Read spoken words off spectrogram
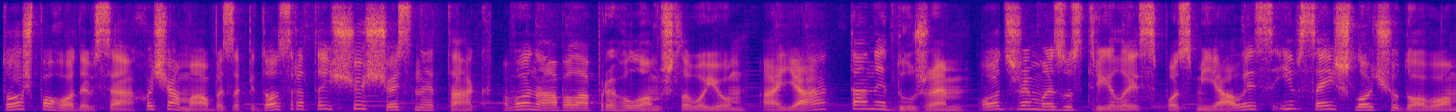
Тож погодився, хоча мав би запідозрити, що щось не так. Вона була приголомшливою, а я та не дуже. Отже, ми зустрілись, посміялись, і все йшло чудово.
